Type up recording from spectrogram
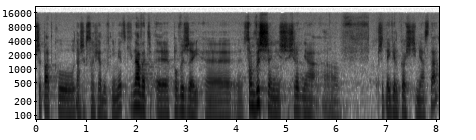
przypadku naszych sąsiadów niemieckich nawet e, powyżej, e, są wyższe niż średnia w- przy tej wielkości miasta.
